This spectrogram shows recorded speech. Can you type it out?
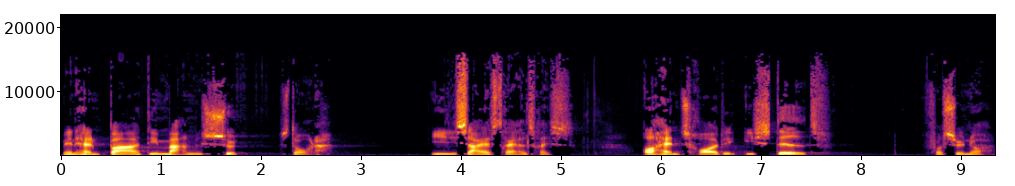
Men han bar de mange synd, står der i Isaias 53. Og han trådte i stedet for synder.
